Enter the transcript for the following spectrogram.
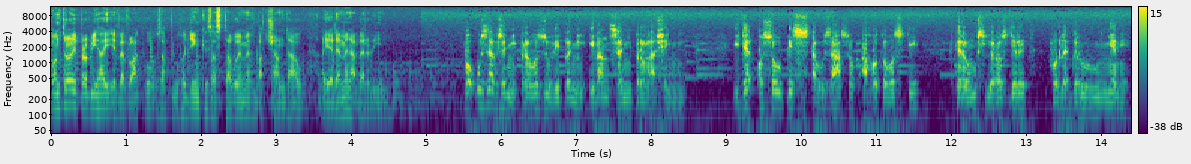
Kontroly probíhají i ve vlaku, za půl hodinky zastavujeme v Bad Schandau a jedeme na Berlín. Po uzavření provozu vyplní Ivan celní prohlášení. Jde o soupis stavu zásob a hotovosti, kterou musí rozdělit podle druhů měny.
